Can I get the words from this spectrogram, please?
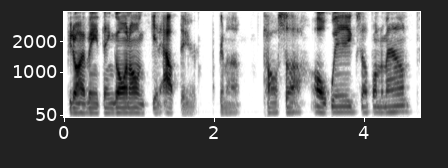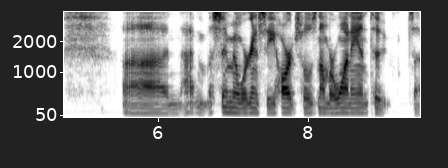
If you don't have anything going on, get out there. We're gonna toss uh, all wigs up on the mound. Uh, I'm assuming we're going to see Hartsville's number one and two. So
